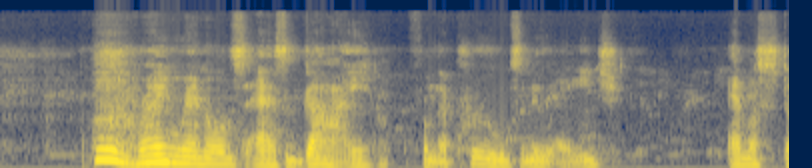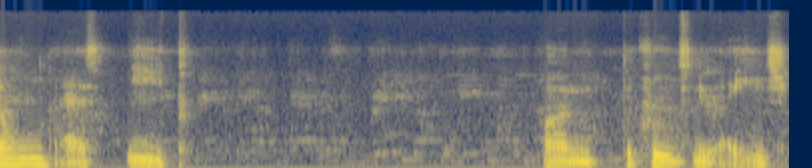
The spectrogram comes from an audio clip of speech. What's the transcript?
Ryan Reynolds as Guy from The Croods New Age, Emma Stone as Eep on The Croods New Age,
